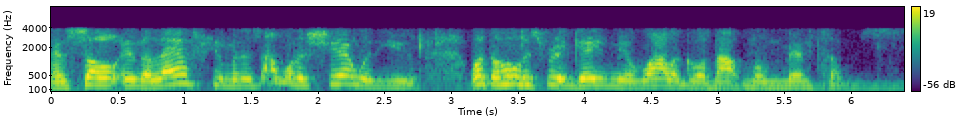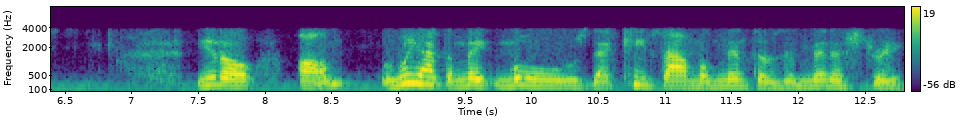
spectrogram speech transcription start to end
And so, in the last few minutes, I want to share with you what the Holy Spirit gave me a while ago about momentum. You know, um, we have to make moves that keeps our momentums in ministry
